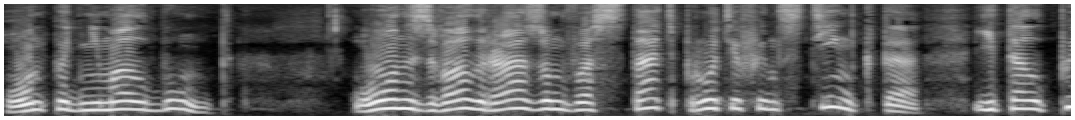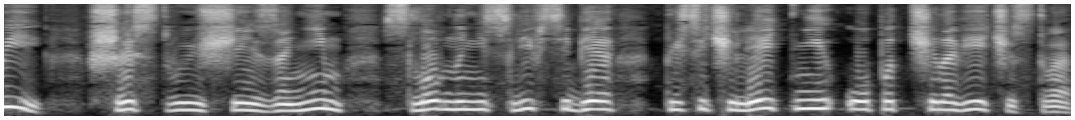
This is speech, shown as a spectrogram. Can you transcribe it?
Он поднимал бунт. Он звал разум восстать против инстинкта, и толпы, шествующие за ним, словно несли в себе тысячелетний опыт человечества,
